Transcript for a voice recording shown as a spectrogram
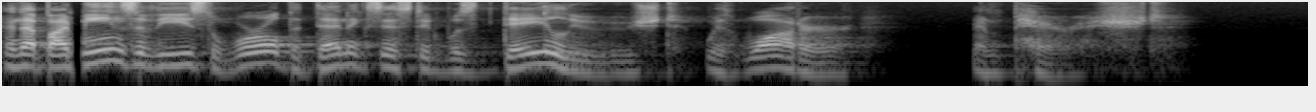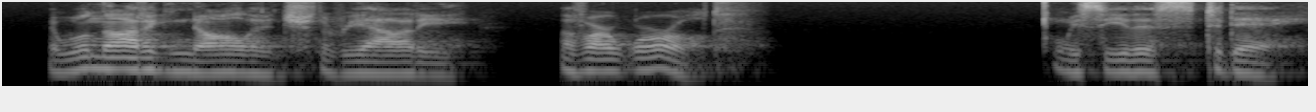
and that by means of these the world that then existed was deluged with water and perished. It will not acknowledge the reality of our world. We see this today.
